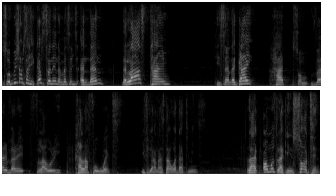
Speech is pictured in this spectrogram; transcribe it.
So Bishop said he kept sending the message, and then the last time he sent, the guy had some very, very flowery, colorful words, if you understand what that means. Like almost like insulting.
